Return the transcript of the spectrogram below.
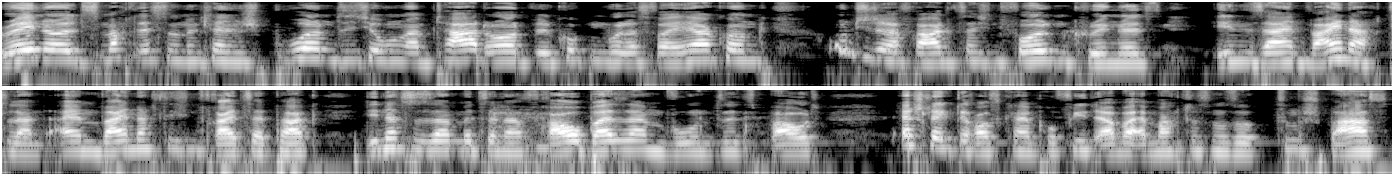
Reynolds macht erst so eine kleine Spurensicherung am Tatort, will gucken, wo das Feuer herkommt. Und die drei Fragezeichen folgen Kringles in sein Weihnachtsland, einem weihnachtlichen Freizeitpark, den er zusammen mit seiner Frau bei seinem Wohnsitz baut. Er schlägt daraus keinen Profit, aber er macht das nur so zum Spaß.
